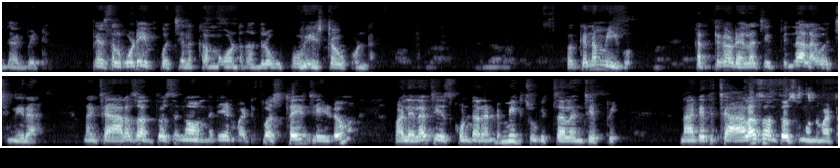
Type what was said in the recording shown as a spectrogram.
దాన్ని పెట్టాను పెసలు కూడా ఎప్పుకొచ్చి ఇలా కమ్మగా ఉంటుంది. అందులో ఉప్పు వేస్ట్ అవ్వకుండా. ఓకేనా మీకు? కరెక్ట్గా ఆవిడ ఎలా చెప్పిందో అలా వచ్చిందిరా. నాకు చాలా సంతోషంగా ఉంది. నేను మట్టి ఫస్ట్ టైం చేయడం. వాళ్ళు ఎలా చేసుకుంటారంటే మీకు చూపించాలని చెప్పి. నాకైతే చాలా సంతోషం ఉందన్నమాట.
